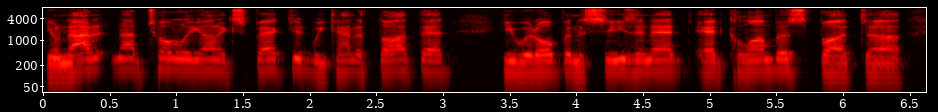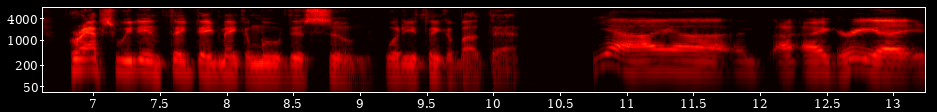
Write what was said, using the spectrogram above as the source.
you know not not totally unexpected. We kind of thought that he would open the season at at Columbus, but uh, perhaps we didn't think they'd make a move this soon. What do you think about that? Yeah, I uh, I, I agree. Uh,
